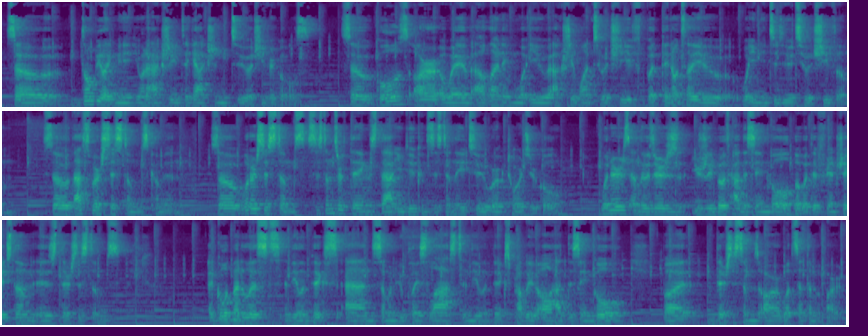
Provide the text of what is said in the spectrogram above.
So don't be like me, you wanna actually take action to achieve your goals. So goals are a way of outlining what you actually want to achieve, but they don't tell you what you need to do to achieve them. So that's where systems come in. So what are systems? Systems are things that you do consistently to work towards your goal. Winners and losers usually both have the same goal, but what differentiates them is their systems. A gold medalist in the Olympics and someone who placed last in the Olympics probably all had the same goal, but their systems are what set them apart.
